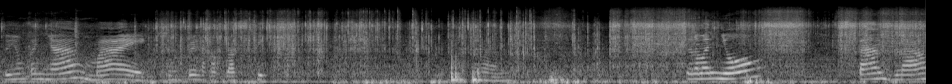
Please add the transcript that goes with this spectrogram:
Ito yung kanyang mic. Siyempre naka-plastic. Yan. Ito naman yung stand ng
